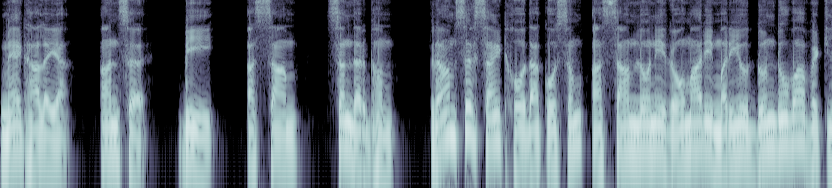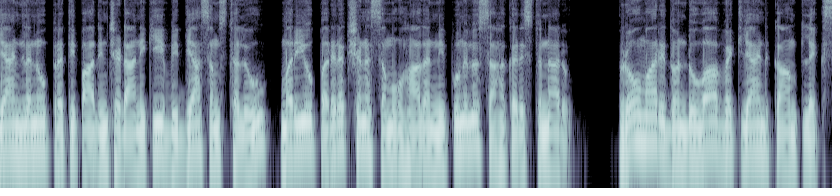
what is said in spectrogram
Meghalaya. Answer B. Assam. సందర్భం. రామ్సర్ సైట్ హోదా కోసం అస్సాంలోని రోమారి మరియు దొండువా వెట్ల్యాండ్లను ప్రతిపాదించడానికి విద్యాసంస్థలు మరియు పరిరక్షణ సమూహాల నిపుణులు సహకరిస్తున్నారు. రోమారిదొండువా వెట్ల్యాండ్ కాంప్లెక్స్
